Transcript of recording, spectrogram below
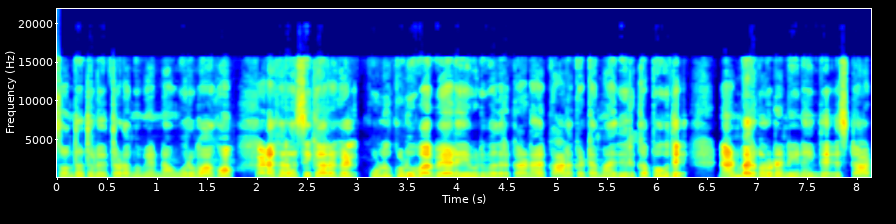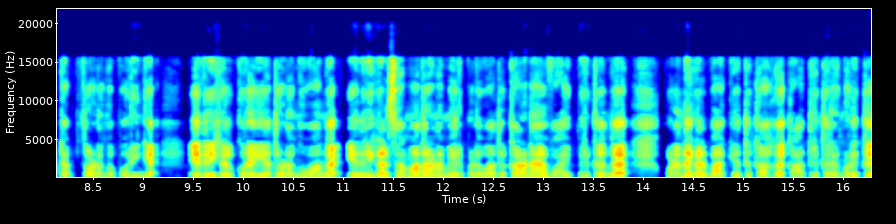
சொந்த தொழில் தொடங்கும் எண்ணம் உருவாகும். கடகராசிக்காரர்கள் குழு குழுவாக வேலையை விடுவதற்கான காலகட்டமாக இது இருக்க போகுது. நண்பர்களுடன் இணைந்து ஸ்டார்ட் அப் தொடங்க போகிறீங்க எதிரிகள் குறைய தொடங்குவாங்க. எதிரிகள் சமாதானம் ஏற்படுவது கிடைக்கிறதுக்கான வாய்ப்பு இருக்குங்க. குழந்தைகள் பாக்கியத்துக்காக காத்திருக்கிறவங்களுக்கு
